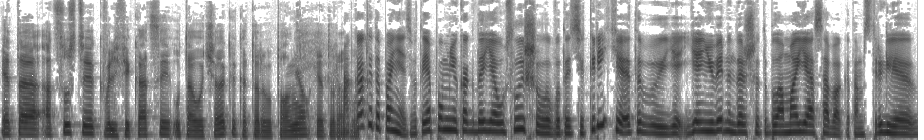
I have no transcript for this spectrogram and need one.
это отсутствие квалификации у того человека, который выполнял эту работу. А как это понять? Вот я помню, когда я услышала вот эти крики, это я, я не уверена даже, что это была моя собака, там стригли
